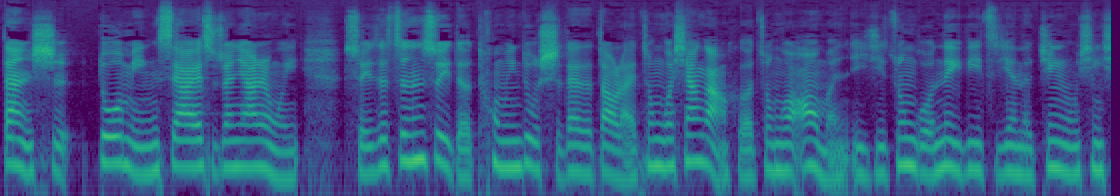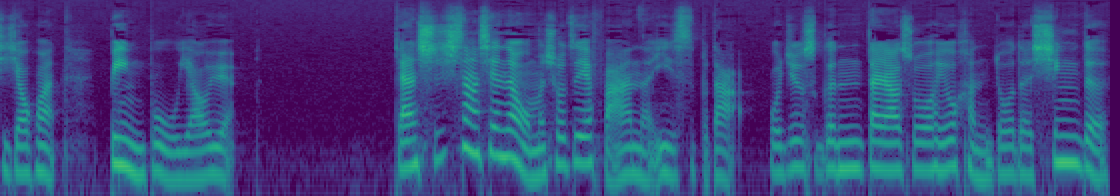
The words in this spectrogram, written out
但是，多名 CIS 专家认为，随着征税的透明度时代的到来，中国香港和中国澳门以及中国内地之间的金融信息交换并不遥远。但实际上，现在我们说这些法案呢，意思不大。我就是跟大家说，有很多的新的。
